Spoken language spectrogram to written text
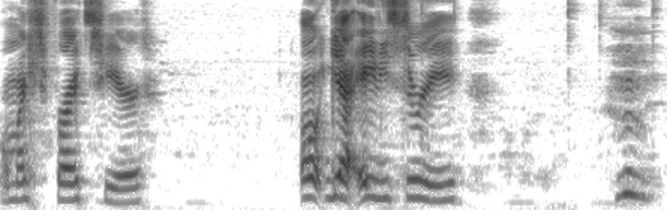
all my sprites here. Oh yeah, 83.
